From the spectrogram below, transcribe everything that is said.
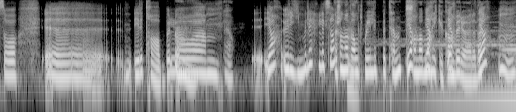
så uh, irritabel og um, Ja. Ja, urimelig, liksom. Det er sånn at alt blir litt betent, Ja, som at man ja, ikke kan ja, berøre det. Ja. Mm.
